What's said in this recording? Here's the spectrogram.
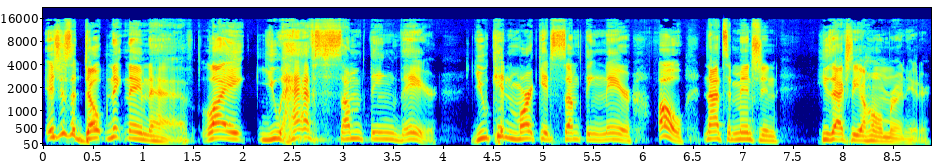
It's just a dope nickname to have. Like you have something there. You can market something there. Oh, not to mention he's actually a home run hitter.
